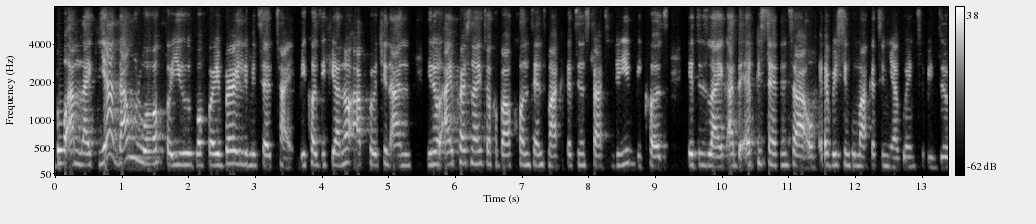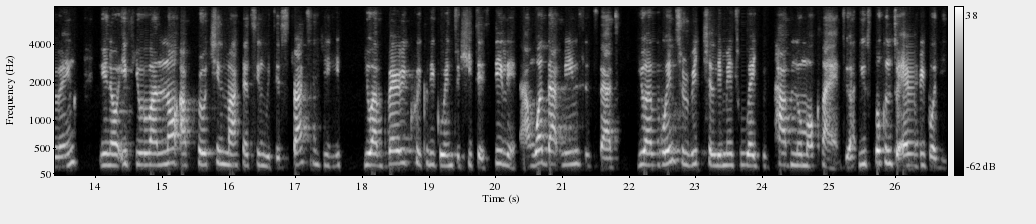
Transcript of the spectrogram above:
but I'm like, yeah, that would work for you, but for a very limited time. Because if you're not approaching, and you know, I personally talk about content marketing strategy because it is like at the epicenter of every single marketing you're going to be doing. You know, if you are not approaching marketing with a strategy, you are very quickly going to hit a ceiling. And what that means is that you are going to reach a limit where you have no more clients. You have, you've spoken to everybody, you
